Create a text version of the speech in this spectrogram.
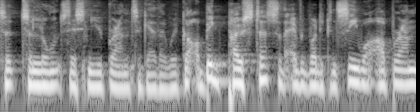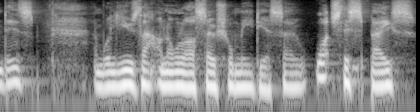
to, to launch this new brand together. We've got a big poster so that everybody can see what our brand is, and we'll use that on all our social media. So watch this space.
